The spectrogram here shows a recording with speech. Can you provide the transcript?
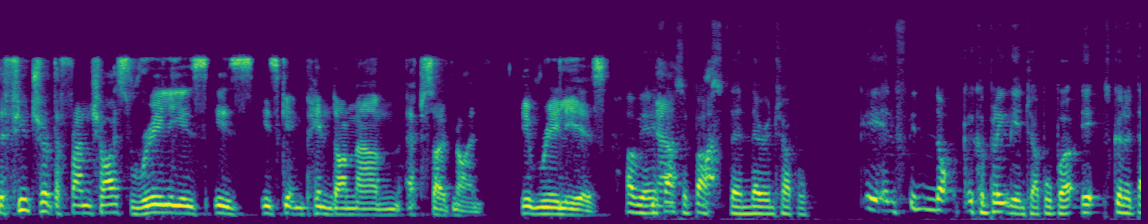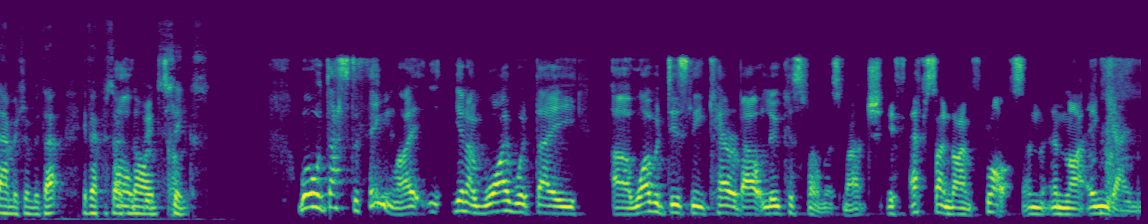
the future of the franchise really is is is getting pinned on um episode nine. It really is. Oh yeah, if Yeah, that's a bust, then they're in trouble. It, it- not completely in trouble, but it's going to damage them with that if episode Oh, nine sinks. Well, that's the thing. Like, you know, why would they? Uh, why would Disney care about Lucasfilm as much if Episode Nine flops and, and like Endgame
